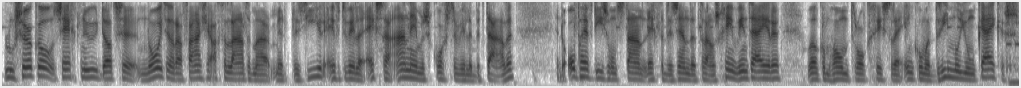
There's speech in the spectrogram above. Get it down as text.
Blue Circle zegt nu dat ze nooit een ravage achterlaten... maar met plezier eventuele extra aannemerskosten willen betalen. En de ophef die is ontstaan legde de zender trouwens geen windeieren. Welcome Home trok gisteren 1,3 miljoen kijkers.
